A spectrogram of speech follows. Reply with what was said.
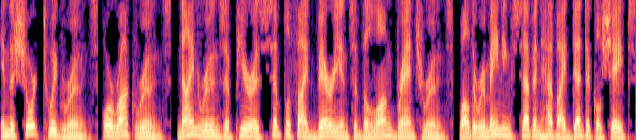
In the short twig runes or rock runes, nine runes appear as simplified variants of the long branch runes, while the remaining seven have identical shapes.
